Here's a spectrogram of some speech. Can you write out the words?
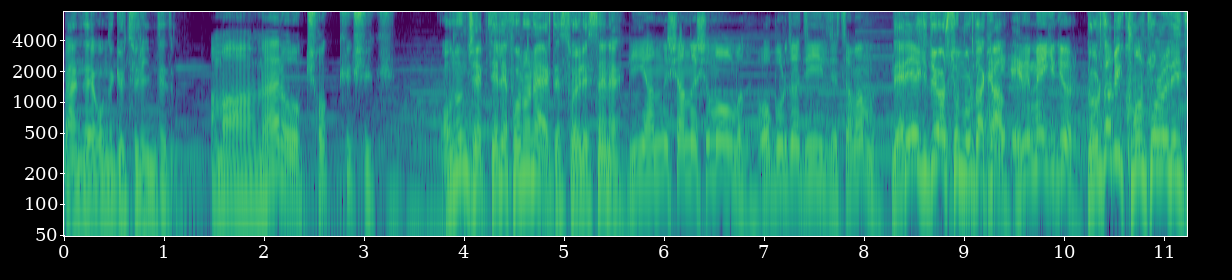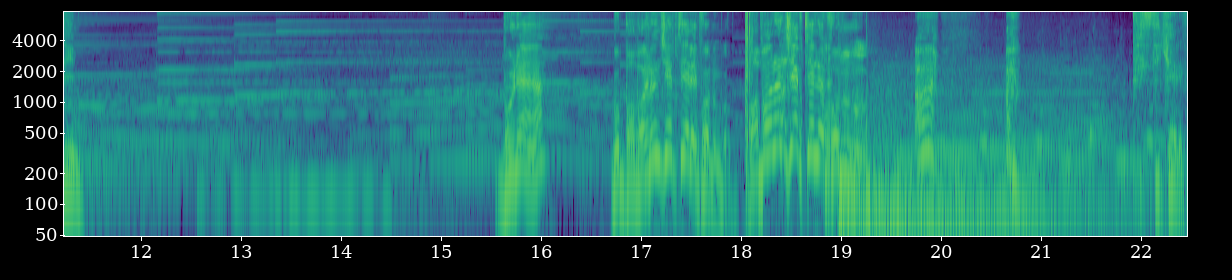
Ben de onu götüreyim dedim. Ama Amer o çok küçük. Onun cep telefonu nerede söylesene. Bir yanlış anlaşılma olmadı. O burada değildi tamam mı? Nereye gidiyorsun burada kal. Evime gidiyorum. Dur da bir kontrol edeyim. Bu ne ha? Bu babanın cep telefonu mu? Babanın cep telefonu mu? Ah! Ah! Pislik herif.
